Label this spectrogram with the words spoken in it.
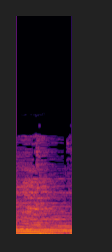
Amen.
